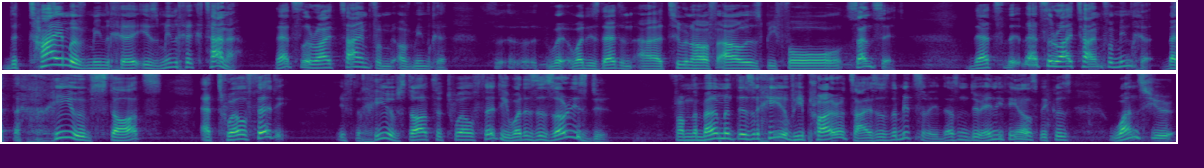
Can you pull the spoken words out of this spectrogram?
The time of mincha is mincha ktana. That's the right time for, of mincha. What is that? Uh, two and a half hours before sunset that's the, that's the right time for mincha. But the chiyuv starts at 12.30. If the chiyuv starts at 12.30, what does the Zoris do? From the moment there's a chiyuv, he prioritizes the mitzvah. He doesn't do anything else because once you're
